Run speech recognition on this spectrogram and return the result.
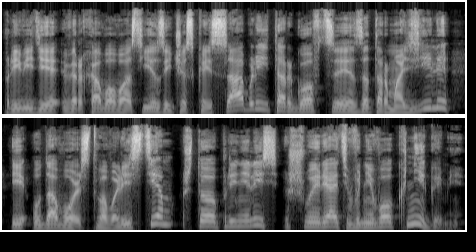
При виде верхового с языческой саблей торговцы затормозили и удовольствовались тем, что принялись швырять в него книгами.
